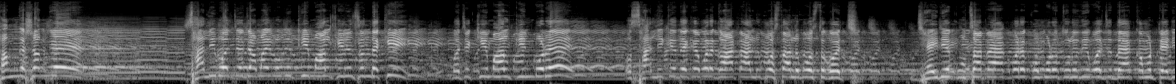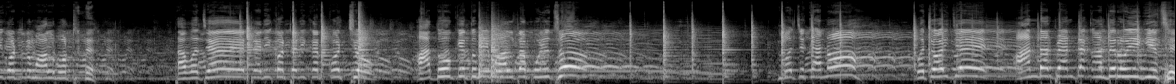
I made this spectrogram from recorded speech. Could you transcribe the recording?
সঙ্গে সঙ্গে শালি বলছে, জামাইবাবু, কি মাল কিনেছেন দেখি? বলছে, কি মাল কিনবো রে? ও শালিকে দেখে পরে গাটা আলু পোস্ত আলু পোস্ত করছে। ঝেড়ে কুচাটা একবারে কোমরে তুলে দিয়ে বলছে, দেখ আমার টেরিকটের মাল বটে। তা বলছে টেরিকট টেরিকট করছ? আদৌ কি তুমি মালটা পড়েছো? বলছে, কেন? বলছে, ওই যে আন্ডার প্যান্টটা কাঁধে রয়ে গিয়েছে।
